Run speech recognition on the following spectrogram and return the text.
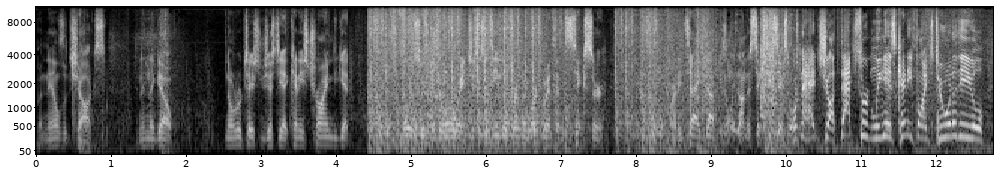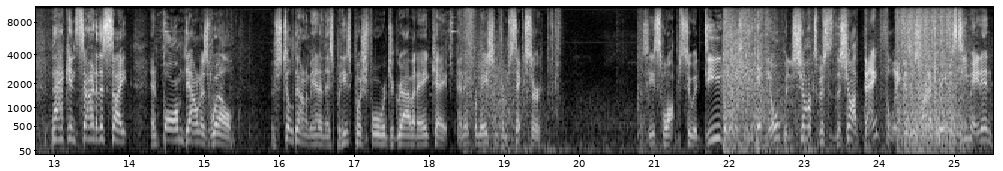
but nails it Shox. And in they go. No rotation just yet. Kenny's trying to get closer to the doorway, just a Deagle for him to work with, and Sixer already tagged up. He's only gone to 66. It wasn't a headshot. That certainly is. Kenny finds two on the Eagle, back inside of the site, and bomb down as well. They're still down a man in this, but he's pushed forward to grab an AK. And information from Sixer as he swaps to a Deagle, he's going to get the open. Shox misses the shot, thankfully, because he's trying to bait his teammate in.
